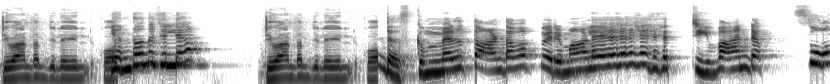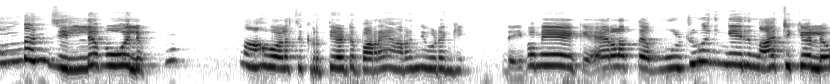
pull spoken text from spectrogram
ട്രിവാൻഡ്രം ജില്ലയിൽ എന്തോന്ന് ജില്ല? ട്രിവാൻഡ്രം ജില്ലയിൽ താണ്ടവ പെരുമാളെ. ട്രിവാൻഡ്രം സ്വന്തം ജില്ല പോലും. നാവളച്ച് കൃത്യമായിട്ട് പറയാൻ അറിഞ്ഞുകൂടെങ്കിൽ. ദൈവമേ കേരളത്തെ മുഴുവൻ ഇങ്ങേര് നാറ്റിക്കുമല്ലോ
